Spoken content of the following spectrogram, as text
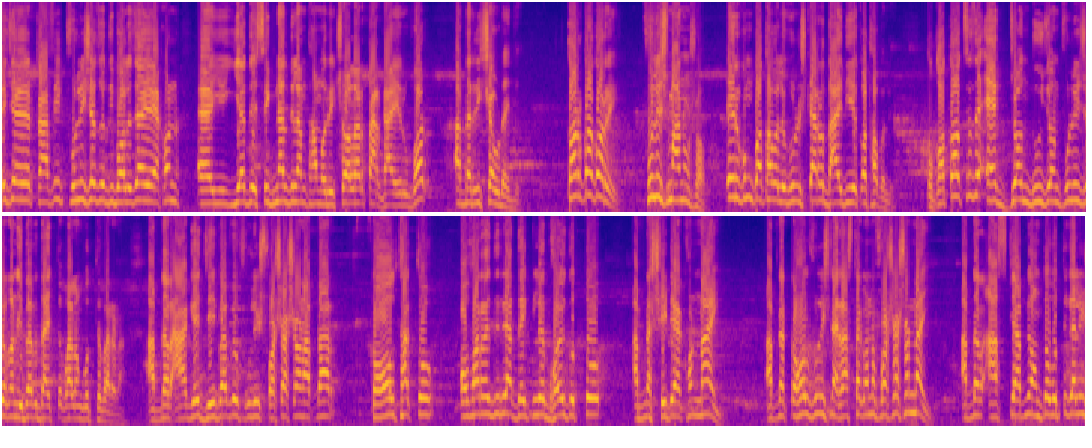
এই যে ট্রাফিক পুলিশে যদি বলে যায়, এখন ইয়াতে সিগন্যাল দিলাম, থামো রিক্সাওয়ালার তার গায়ের উপর, আপনার রিক্সা উঠাই দিয়ে তর্ক করে। পুলিশ মানুষও এরকম কথা বলে পুলিশকে আরও দায় দিয়ে কথা বলে। তো কথা হচ্ছে যে একজন, দুইজন পুলিশ যখন এইভাবে দায়িত্ব পালন করতে পারে না, আপনার আগে যেভাবে পুলিশ প্রশাসন আপনার টল থাকতো, অপরাধীরা দেখলে ভয় করতো, আপনার সেটা এখন নাই। আপনার টহল পুলিশ নাই, রাস্তা কোনো প্রশাসন নাই। আপনার আজকে আপনি অন্তর্বর্তীকালীন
